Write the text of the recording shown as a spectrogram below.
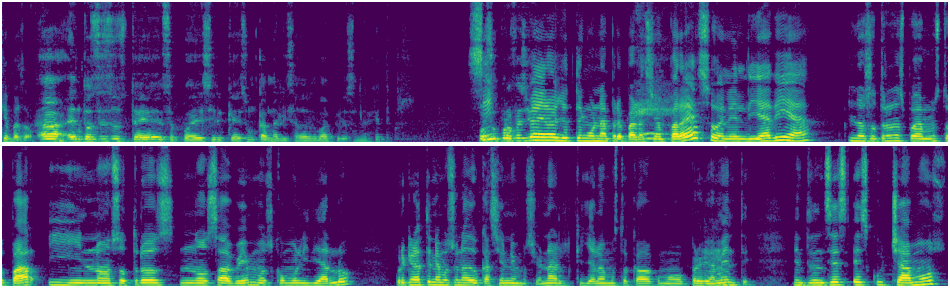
¿qué pasó? Ah, entonces usted se puede decir que es un canalizador de vampiros energéticos. ¿Por sí, su profesión? pero yo tengo una preparación para eso. En el día a día nosotros nos podemos topar y nosotros no sabemos cómo lidiarlo porque no tenemos una educación emocional, que ya lo hemos tocado como previamente. Entonces escuchamos,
